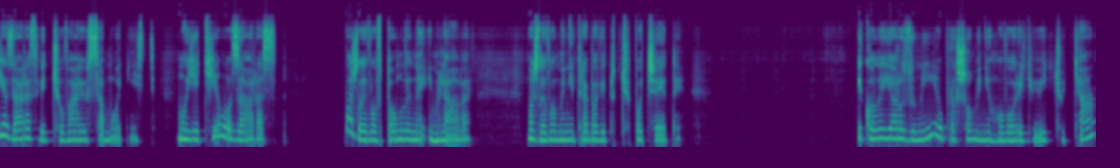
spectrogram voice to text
Я зараз відчуваю самотність. Моє тіло зараз, можливо, втомлене і мляве, можливо, мені треба відпочити. І коли я розумію, про що мені говорить відчуття,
